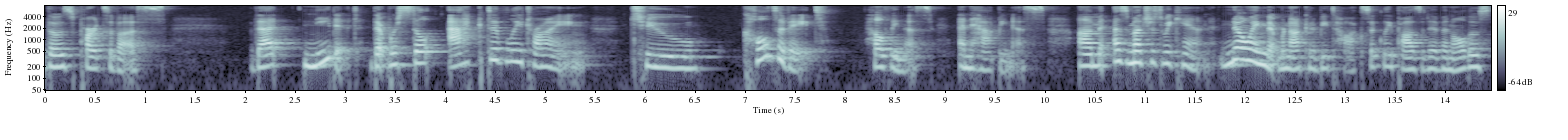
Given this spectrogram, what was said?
those parts of us that need it that we're still actively trying to cultivate healthiness and happiness um, as much as we can, knowing that we're not going to be toxically positive and all those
